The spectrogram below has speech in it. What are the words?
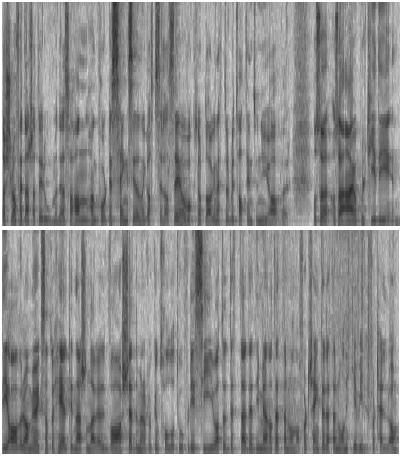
da slår fetteren seg til ro med det. Så han, han går til sengs i denne glattcella si og våkner opp dagen etter og blir tatt inn til nye avhør. Og så, og så er jo politiet de, de avhører ham jo, ikke sant? og hele tiden er sånn der, Hva skjedde mellom klokken 12 og 2? For de, sier jo at dette, det, de mener at dette er noe han har fortrengt eller dette er noe han ikke vil fortelle om.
